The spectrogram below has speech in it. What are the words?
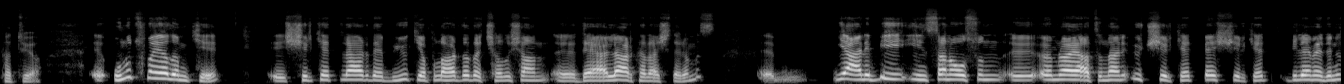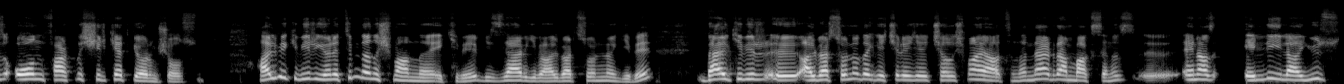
katıyor. E, unutmayalım ki e, şirketlerde, büyük yapılarda da çalışan e, değerli arkadaşlarımız e, yani bir insan olsun e, ömrü hayatında hani 3 şirket, 5 şirket, bilemediniz 10 farklı şirket görmüş olsun. Halbuki bir yönetim danışmanlığı ekibi, bizler gibi Albert Sorno gibi belki bir e, Albert Sorno da geçireceği çalışma hayatında nereden baksanız e, en az 50 ila 100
